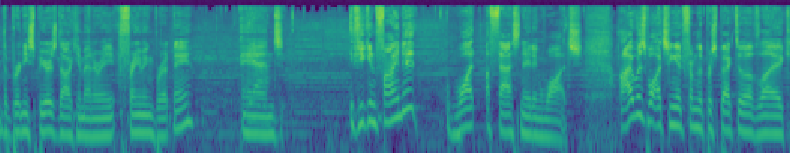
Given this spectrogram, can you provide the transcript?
the Britney Spears documentary, Framing Britney, and if you can find it, what a fascinating watch. I was watching it from the perspective of like,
